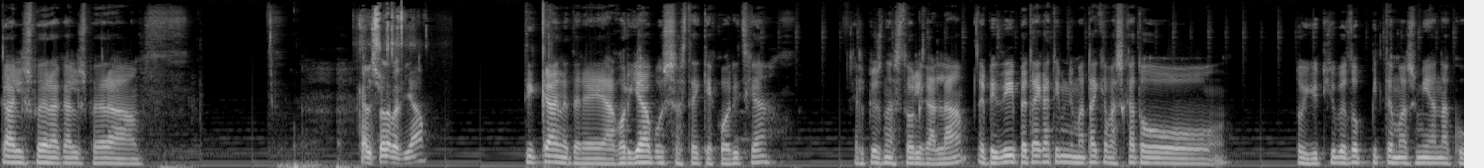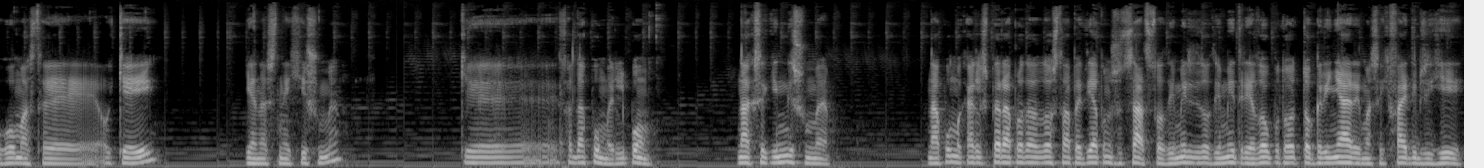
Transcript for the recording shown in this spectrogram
Καλησπέρα, καλησπέρα. Καλησπέρα παιδιά. Τι κάνετε ρε αγοριά, πώς είσαστε και κορίτσια; Ελπίζω να είστε όλοι καλά. Επειδή πετάει κάτι μηνυματάκια βασικά το, το YouTube εδώ, πείτε μας μία να ακουγόμαστε ok για να συνεχίσουμε και θα τα πούμε. Λοιπόν, να ξεκινήσουμε. Να πούμε καλησπέρα πρώτα εδώ στα παιδιά που είναι στο chat. Στο Δημήτρη, το Δημήτρη εδώ που το, το γκρινιάρι μας έχει φάει την ψυχή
